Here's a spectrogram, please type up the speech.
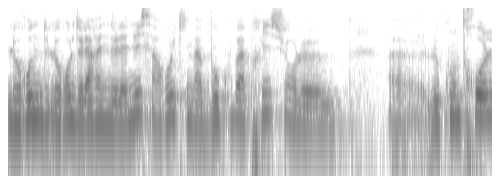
Euh, le, rôle, le rôle de la Reine de la Nuit, c'est un rôle qui m'a beaucoup appris sur le, le contrôle,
